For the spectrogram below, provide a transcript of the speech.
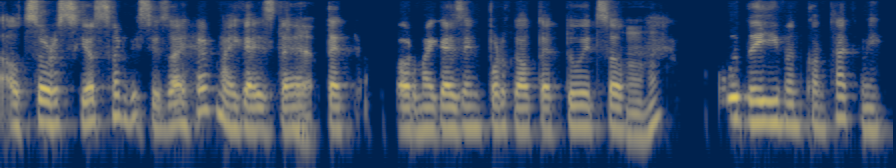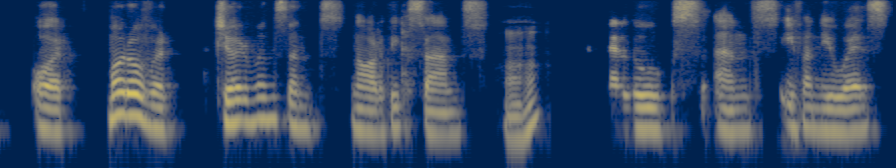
outsource your services? I have my guys there yeah. that or my guys in Portugal that do it. So mm-hmm. would they even contact me? Or moreover, Germans and Nordics and mm-hmm. And even US,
